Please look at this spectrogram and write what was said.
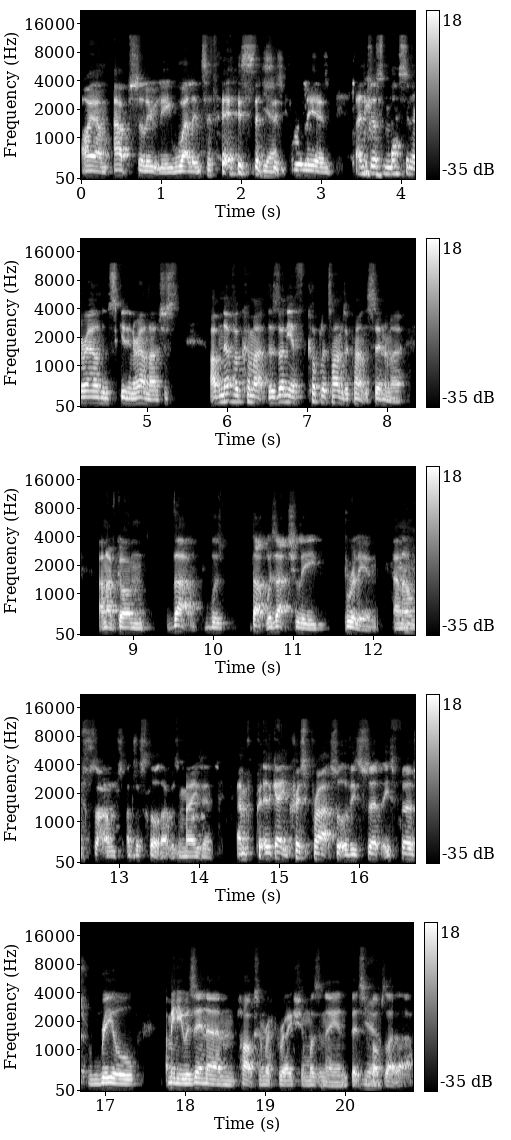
I am absolutely well into this. This Yeah. is brilliant, and just messing around and skidding around. I just, I've never come out. There's only a couple of times I've come out of the cinema, and I've gone, that was that was actually brilliant, and I was, I I just thought that was amazing. And again, Chris Pratt, sort of his his first real. I mean, he was in um, Parks and Recreation, wasn't he, and bits Yeah. and bobs like that,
